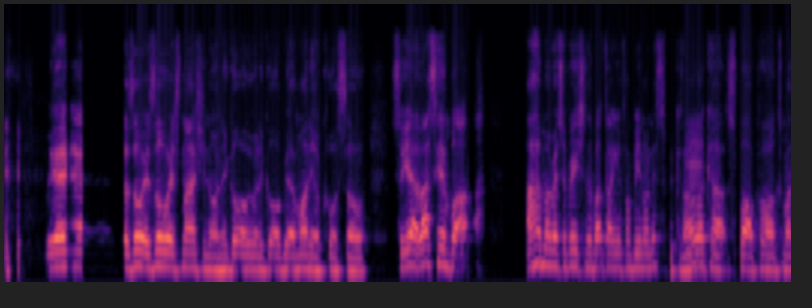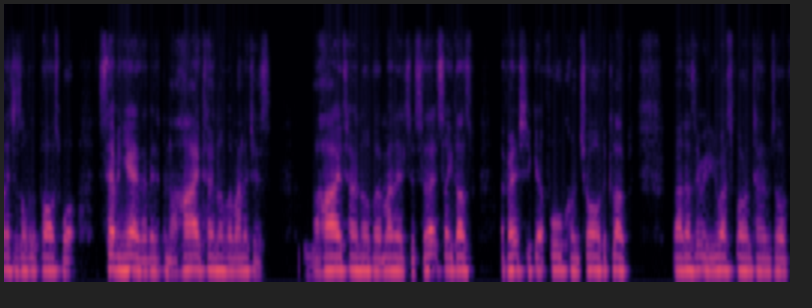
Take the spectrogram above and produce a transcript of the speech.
Yeah, it's always, it's always nice, you know, and they got they got a bit of money, of course. So so yeah, that's him. But I, I have my reservations about Daniel, if I'm being honest, because I Mm. look at Sparta Prague's managers over the past what seven years. There's been a high turnover of managers, a high turnover of managers. So let's say he does eventually get full control of the club. That doesn't really well in terms of,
